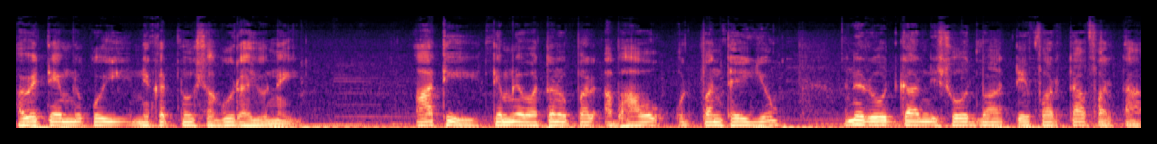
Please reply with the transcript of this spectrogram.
હવે તેમનું કોઈ નિકટનું સગું રહ્યું નહીં. આથી તેમને વતન ઉપર અભાવ ઉત્પન્ન થઈ ગયો અને રોજગારની શોધમાં તે ફરતા ફરતા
